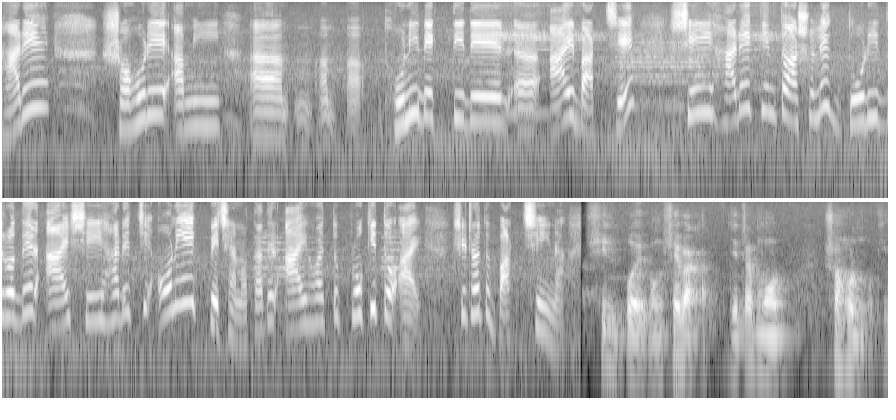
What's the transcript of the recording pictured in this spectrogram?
হারে শহরে আমি ধনী ব্যক্তিদের আয় বাড়ছে, সেই হারে কিন্তু আসলে দরিদ্রদের আয় সেই হারের চেয়ে অনেক পেছানো। তাদের আয় হয়তো প্রকৃত আয়, সেটা হয়তো বাড়ছেই না। শিল্প এবং সেবা খাত, যেটা মোট শহরমুখী,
